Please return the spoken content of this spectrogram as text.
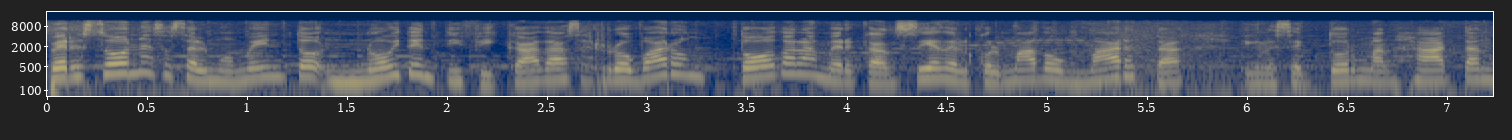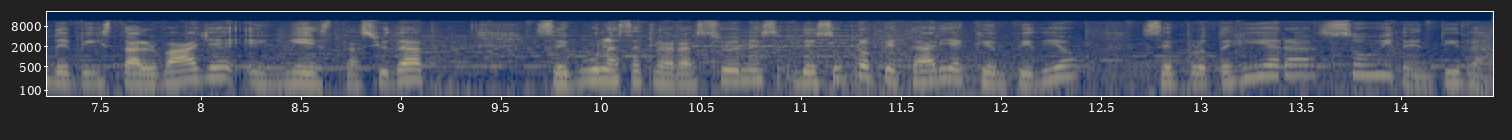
Personas hasta el momento no identificadas robaron toda la mercancía del colmado Marta en el sector Manhattan de Vista al Valle en esta ciudad, según las declaraciones de su propietaria que impidió se protegiera su identidad.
